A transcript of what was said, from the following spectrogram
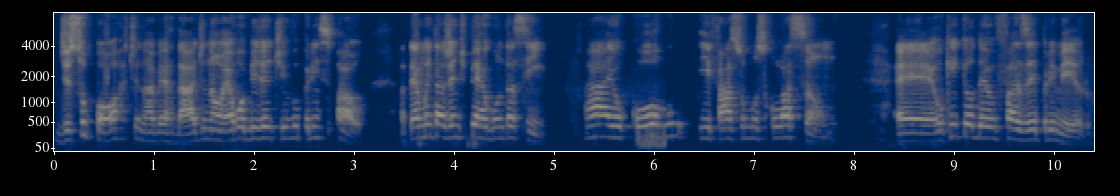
de suporte, na verdade, não é o objetivo principal. Até muita gente pergunta assim: ah, eu corro e faço musculação. É, o que, que eu devo fazer primeiro?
